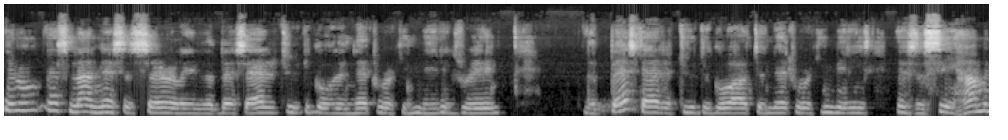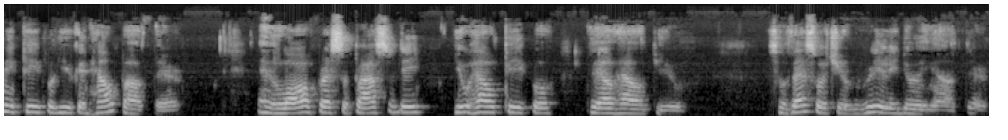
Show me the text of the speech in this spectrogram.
you know, that's not necessarily the best attitude to go to networking meetings, really. The best attitude to go out to networking meetings is to see how many people you can help out there. And the law of reciprocity, you help people, they'll help you. So that's what you're really doing out there.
